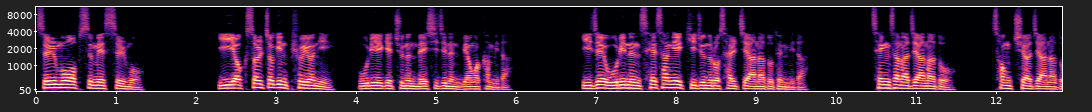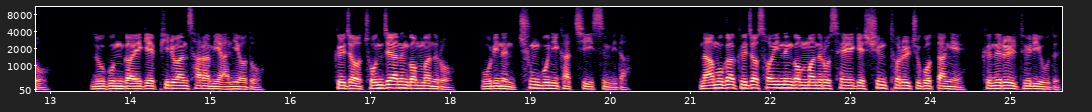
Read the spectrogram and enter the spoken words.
쓸모 없음의 쓸모. 이 역설적인 표현이 우리에게 주는 메시지는 명확합니다. 이제 우리는 세상의 기준으로 살지 않아도 됩니다. 생산하지 않아도, 성취하지 않아도, 누군가에게 필요한 사람이 아니어도, 그저 존재하는 것만으로 우리는 충분히 가치 있습니다. 나무가 그저 서 있는 것만으로 새에게 쉼터를 주고 땅에 그늘을 들이우듯,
